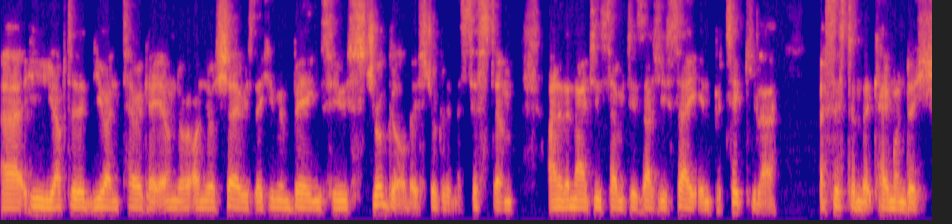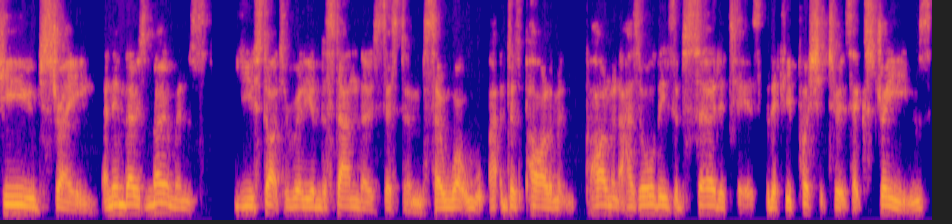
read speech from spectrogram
uh, who you have to you interrogate on your on your shows. They're human beings who struggle. They struggle in the system, and in the 1970s, as you say, in particular, a system that came under huge strain. And in those moments, you start to really understand those systems. So, what does Parliament? Parliament has all these absurdities, but if you push it to its extremes,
